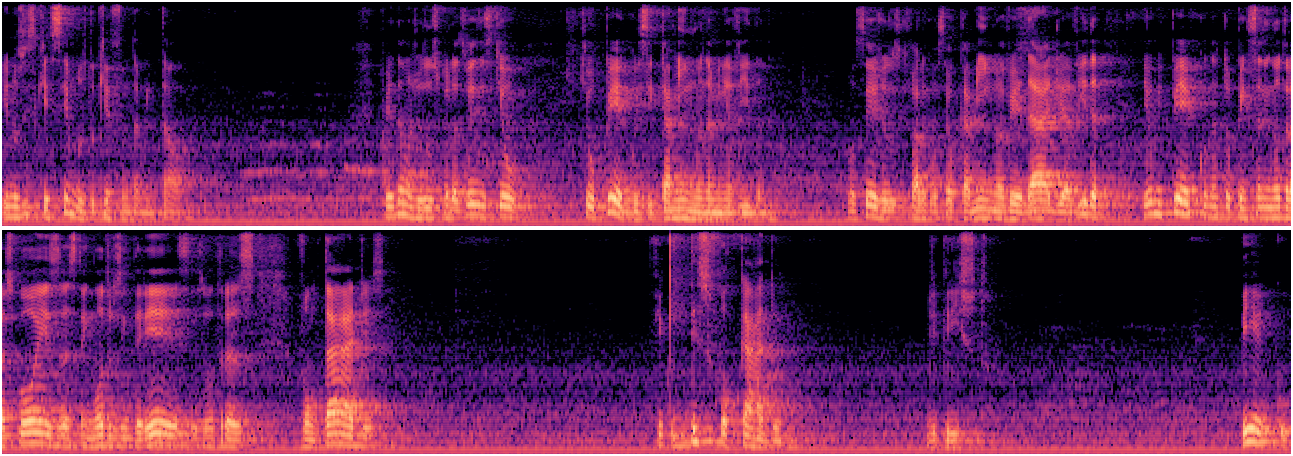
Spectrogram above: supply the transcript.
e nos esquecemos do que é fundamental. Perdão, Jesus, pelas vezes que eu que eu perco esse caminho na minha vida. Você, Jesus, que fala que você é o caminho, a verdade e a vida, eu me perco, né? estou pensando em outras coisas, tenho outros interesses, outras vontades. Fico desfocado de Cristo perco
